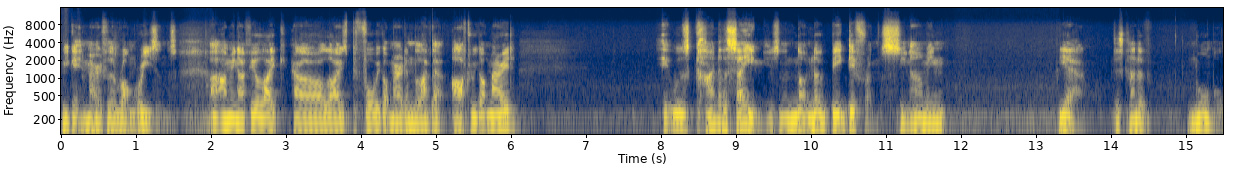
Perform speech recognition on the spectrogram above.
you're getting married for the wrong reasons. I, mean, I feel like our lives before we got married and the life that after we got married, it was kind of the same. It's not no big difference, you know. I mean, yeah, just kind of normal.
